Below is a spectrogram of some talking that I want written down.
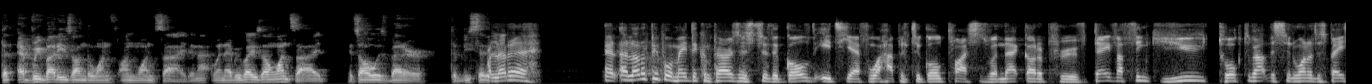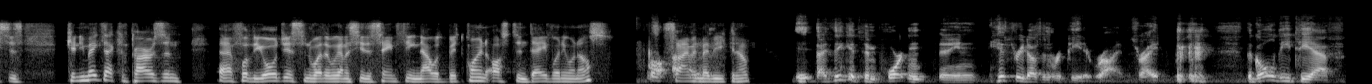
that everybody's on the one on one side. And when everybody's on one side, it's always better to be sitting. A lot of a lot of people made the comparisons to the gold ETF. What happened to gold prices when that got approved? Dave, I think you talked about this in one of the spaces. Can you make that comparison uh, for the audience and whether we're going to see the same thing now with Bitcoin? Austin, Dave, or anyone else? Well, Simon, I, maybe you can help. I think it's important. I mean, history doesn't repeat; it rhymes, right? the gold ETF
